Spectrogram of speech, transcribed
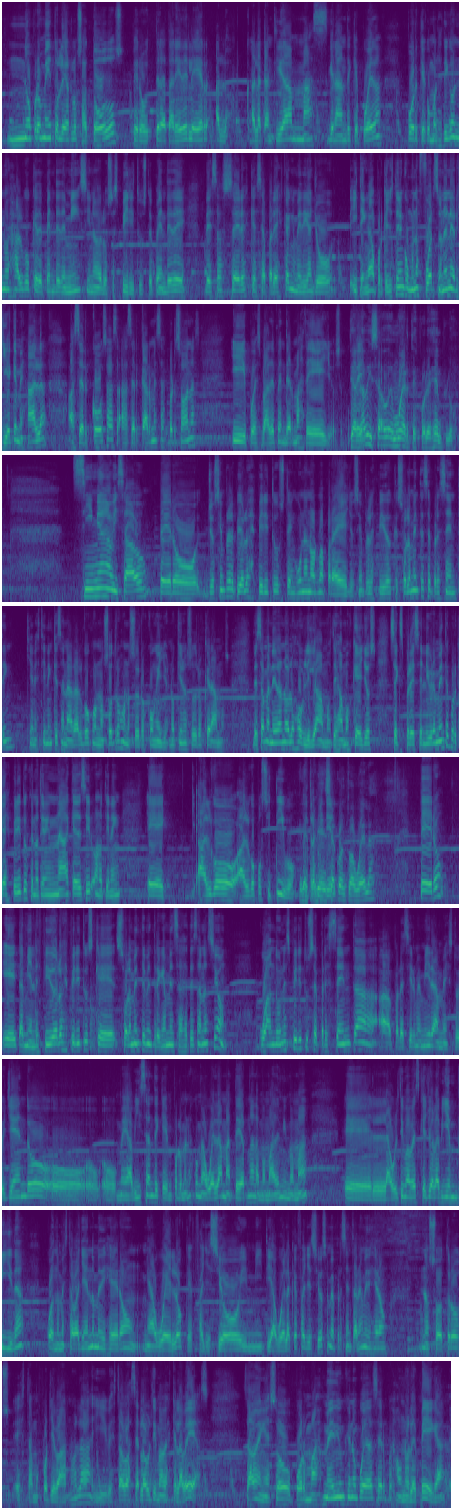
No prometo leerlos a todos, pero trataré de leer a, los- a la cantidad más grande que pueda, porque como les digo, no es algo que depende de mí, sino de los espíritus, depende de, de esos seres que se aparezcan y me digan yo, y tengan, porque ellos tienen como una fuerza, una energía que me jala a hacer cosas, a acercarme a esas personas, y pues va a depender más de ellos. ¿Te han avisado de muertes, por ejemplo? Sí me han avisado, pero yo siempre le pido a los espíritus, tengo una norma para ellos, siempre les pido que solamente se presenten quienes tienen que sanar algo con nosotros o nosotros con ellos, no quien nosotros queramos. De esa manera no los obligamos, dejamos que ellos se expresen libremente porque hay espíritus que no tienen nada que decir o no tienen eh, algo, algo positivo ¿Y la que transmitir. experiencia con tu abuela? Pero eh, también les pido a los espíritus que solamente me entreguen mensajes de sanación. Cuando un espíritu se presenta a- para decirme, mira, me estoy yendo, o, o- o me avisan de que por lo menos con mi abuela materna, la mamá de mi mamá, eh, la última vez que yo la vi en vida, cuando me estaba yendo me dijeron, mi abuelo que falleció y mi tía abuela que falleció, se me presentaron y me dijeron, nosotros estamos por llevárnosla y esta va a ser la última vez que la veas. ¿Saben? Eso, por más medium que uno pueda hacer, pues a uno le pega.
